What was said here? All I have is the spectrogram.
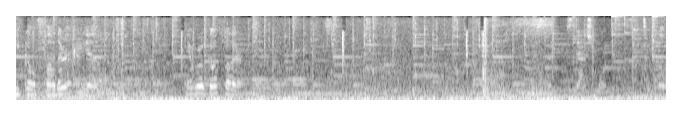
We go further? Yeah. Yeah, we'll go further. This dashboard too low.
